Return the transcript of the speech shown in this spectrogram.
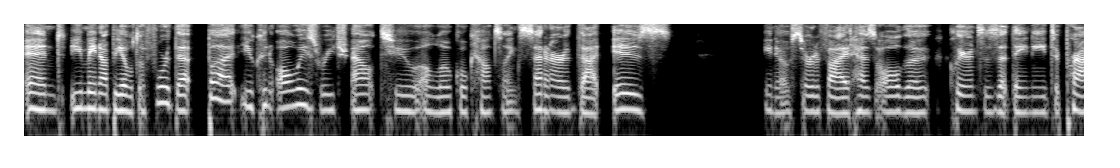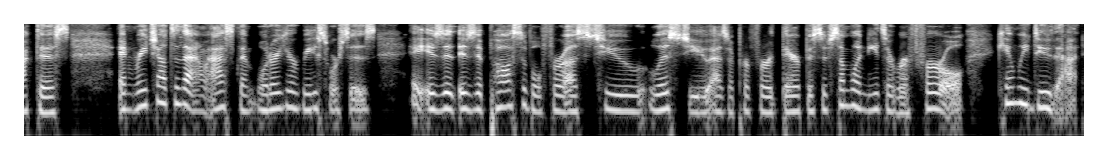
And you may not be able to afford that, but you can always reach out to a local counseling center that is, you know, certified, has all the clearances that they need to practice and reach out to them and ask them, what are your resources? Hey, is it, is it possible for us to list you as a preferred therapist? If someone needs a referral, can we do that?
